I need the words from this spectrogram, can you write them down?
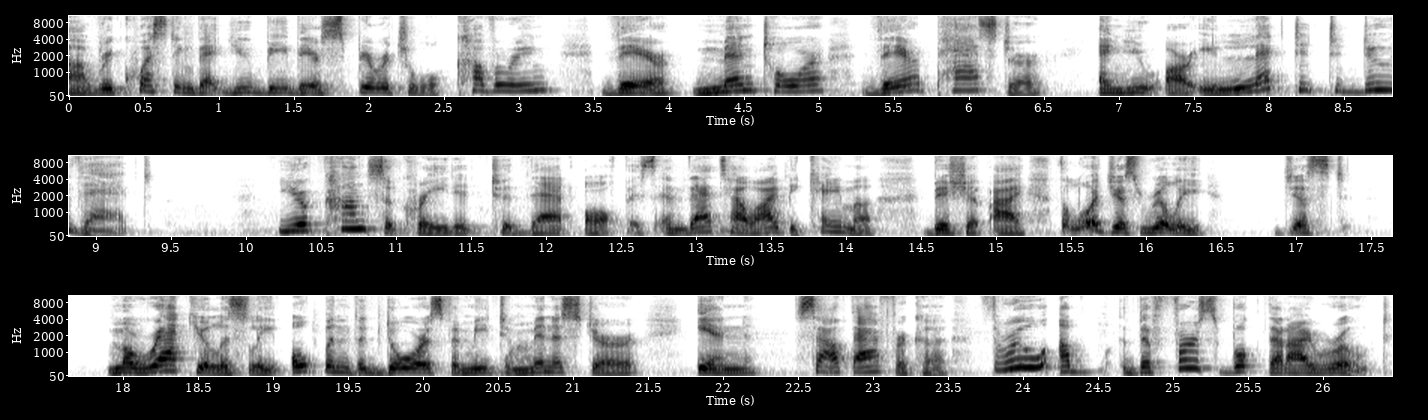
uh, requesting that you be their spiritual covering, their mentor, their pastor, and you are elected to do that, you're consecrated to that office and that's how i became a bishop i the lord just really just miraculously opened the doors for me to minister in south africa. Through a, the first book that i wrote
